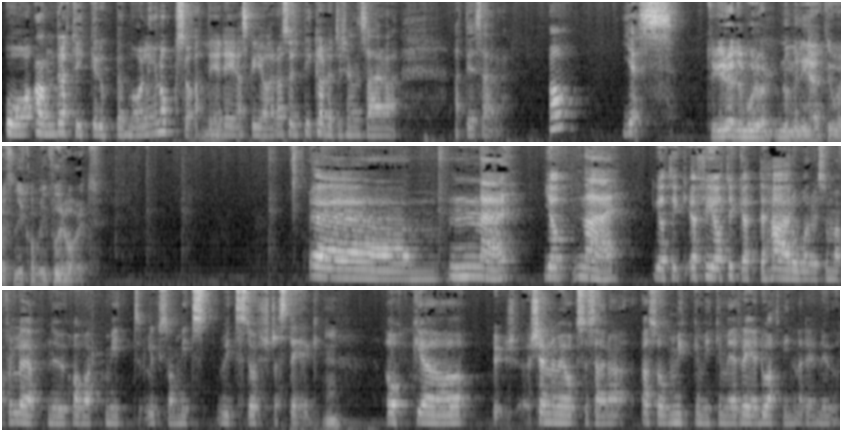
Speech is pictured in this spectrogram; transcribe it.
Och andra tycker uppenbarligen också att det är det jag ska göra. Så det är klart att det känns så här att det är så här, ja, yes. Tycker du att du borde varit nominerad till Årets nykomling förra året? Ehm, nej, jag, nej. Jag, tyck, för jag tycker att det här året som har förlöpt nu har varit mitt, liksom, mitt, mitt största steg. Och jag känner mig också så här, alltså mycket, mycket mer redo att vinna det nu.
